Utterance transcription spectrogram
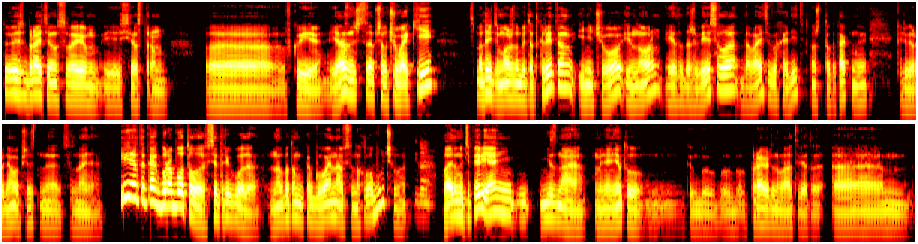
то есть братьям своим и сестрам э, в квире, я, значит, сообщал, чуваки, Смотрите, можно быть открытым, и ничего, и норм, и это даже весело. Давайте выходите, потому что только так мы перевернем общественное сознание. И это как бы работало все три года. Но потом как бы война все нахлобучила. Да. Поэтому теперь я не, не знаю. У меня нету как бы правильного ответа. Эм,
